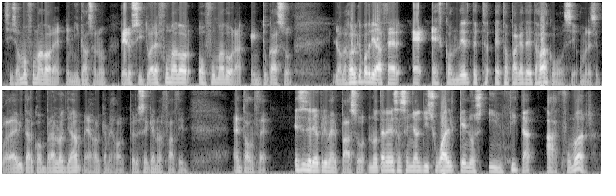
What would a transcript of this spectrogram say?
si somos fumadores, en mi caso no, pero si tú eres fumador o fumadora, en tu caso, lo mejor que podría hacer es esconderte estos paquetes de tabaco. Sí, hombre, si puedes evitar comprarlos ya, mejor que mejor, pero sé que no es fácil. Entonces, ese sería el primer paso, no tener esa señal visual que nos incita a fumar.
